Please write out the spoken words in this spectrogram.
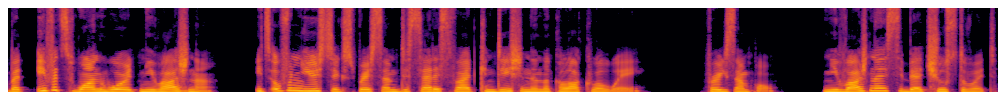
But if it's one word, неважно, it's often used to express some dissatisfied condition in a colloquial way. For example, неважно себя чувствовать,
